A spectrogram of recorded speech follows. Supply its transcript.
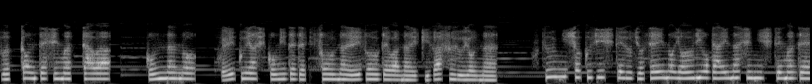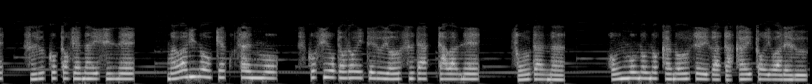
ぶっ飛んでしまったわ。こんなの、フェイクや仕込みでできそうな映像ではない気がするよな。普通に食事してる女性の料理を台無しにしてまで、することじゃないしね。周りのお客さんも、少し驚いてる様子だったわね。そうだな。本物の可能性が高いと言われる、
